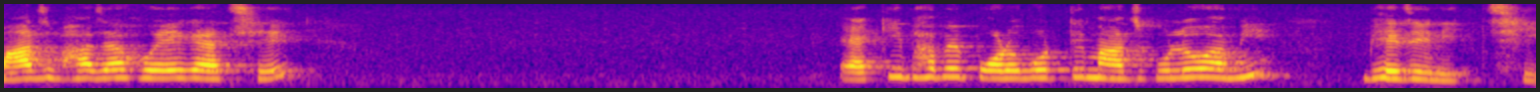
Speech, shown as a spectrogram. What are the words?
মাছ ভাজা হয়ে গেছে। একইভাবে পরবর্তী মাছগুলোও আমি ভেজে নিচ্ছি।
